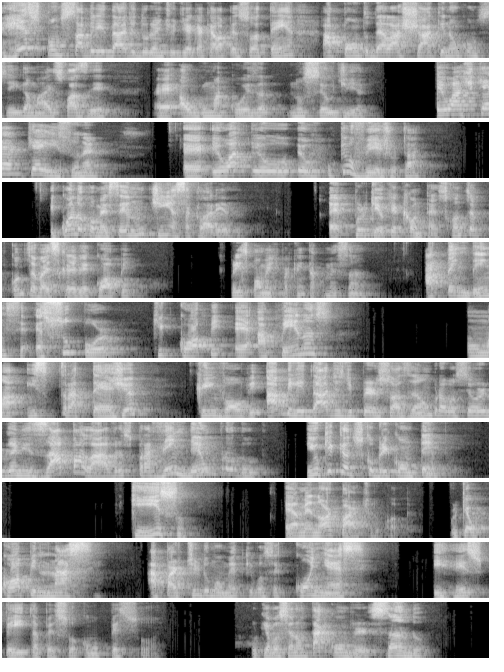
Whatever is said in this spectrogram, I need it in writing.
responsabilidade durante o dia que aquela pessoa tenha, a ponto dela achar que não consiga mais fazer é, alguma coisa no seu dia. Eu acho que é, que é isso, né? É, eu, eu, eu, o que eu vejo, tá? E quando eu comecei, eu não tinha essa clareza. É, por quê? O que, que acontece? Quando você, quando você vai escrever copy, principalmente para quem está começando, a tendência é supor que copy é apenas uma estratégia que envolve habilidades de persuasão para você organizar palavras para vender um produto. E o que, que eu descobri com o tempo? Que isso é a menor parte do copy. Porque o copy nasce a partir do momento que você conhece e respeita a pessoa como pessoa. Porque você não está conversando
